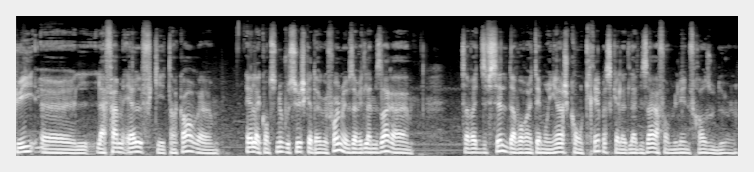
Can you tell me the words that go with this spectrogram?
Puis, euh, la femme elfe qui est encore. euh, elle, elle continue de vous suivre jusqu'à Daggerford, mais vous avez de la misère à. Ça va être difficile d'avoir un témoignage concret parce qu'elle a de la misère à formuler une phrase ou deux. là.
